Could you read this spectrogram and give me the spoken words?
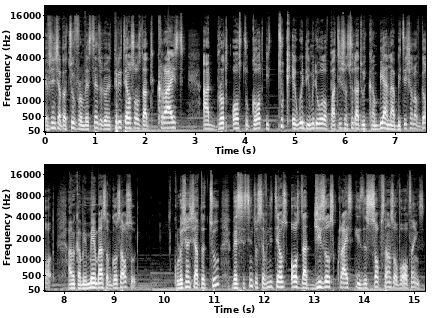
Ephesians chapter 2 from verse 10 to 23 tells us that Christ had brought us to God. He took away the middle wall of partition so that we can be an habitation of God and we can be members of God's household. Colossians chapter 2, verse 16 to 17 tells us that Jesus Christ is the substance of all things.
